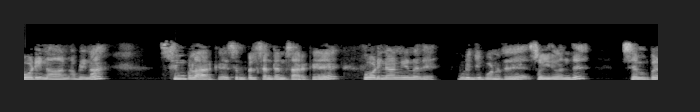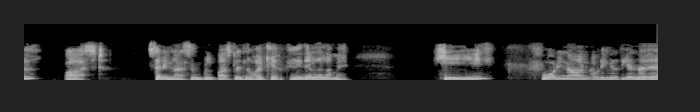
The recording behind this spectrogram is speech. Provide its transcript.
ஓடினான் அப்படின்னா சிம்பிளாக இருக்குது சிம்பிள் சென்டென்ஸாக இருக்குது ஓடினான் என்னது? முடிஞ்சு போனது. ஸோ இது வந்து சிம்பிள் பாஸ்ட் சரிங்களா? சிம்பிள் பாஸ்ட்ல இந்த வாக்கியம் இருக்கு. இது எழுதலாமே. ஹீ ஓடினான் அப்படிங்கிறதுக்கு என்னது?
